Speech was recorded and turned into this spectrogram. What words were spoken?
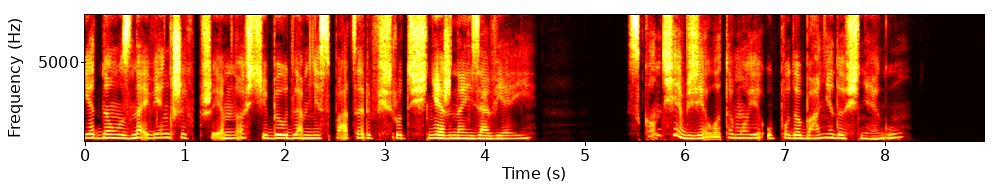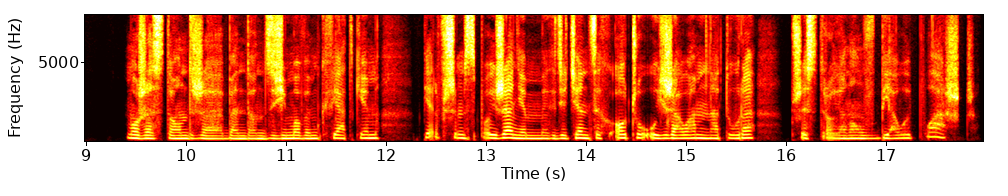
Jedną z największych przyjemności był dla mnie spacer wśród śnieżnej zawiei. Skąd się wzięło to moje upodobanie do śniegu? Może stąd, że będąc zimowym kwiatkiem, pierwszym spojrzeniem mych dziecięcych oczu ujrzałam naturę przystrojoną w biały płaszcz.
